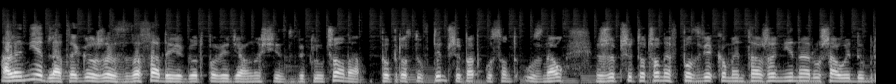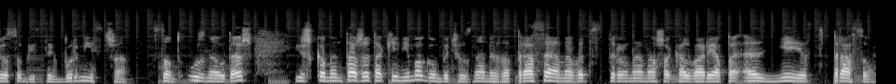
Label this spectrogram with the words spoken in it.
ale nie dlatego, że z zasady jego odpowiedzialność jest wykluczona. Po prostu w tym przypadku sąd uznał, że przytoczone w pozwie komentarze nie naruszały dóbr osobistych burmistrza. Sąd uznał też, iż komentarze takie nie mogą być uznane za prasę, a nawet strona nasza kalwaria.pl nie jest prasą.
